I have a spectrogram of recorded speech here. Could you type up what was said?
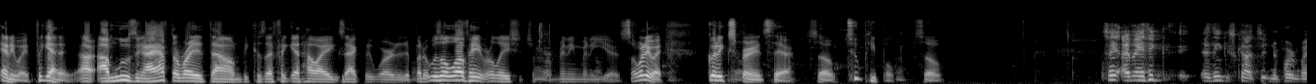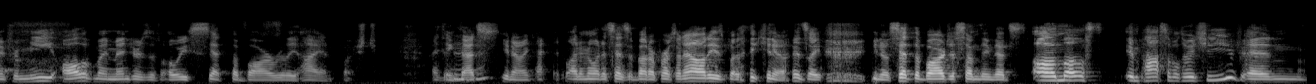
anyway, forget it. I, am losing. I have to write it down because I forget how I exactly worded it. But it was a love hate relationship for many many years. So anyway, good experience there. So two people. So so I mean, I think I think Scott's an important point. For me, all of my mentors have always set the bar really high and pushed. I think mm-hmm. that's you know I, I, don't know what it says about our personalities, but like, you know it's like you know set the bar to something that's almost impossible to achieve, and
